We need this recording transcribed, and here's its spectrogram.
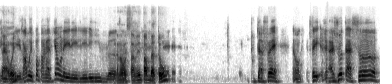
Ben ils ne les envoient pas par avion, les, livres. non, ça vient par bateau. Euh, tout à fait. Donc, rajoute à ça,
